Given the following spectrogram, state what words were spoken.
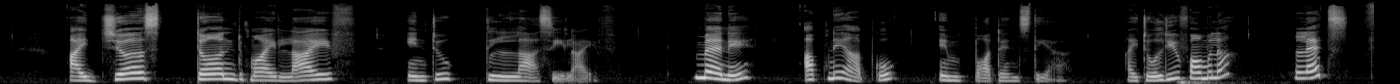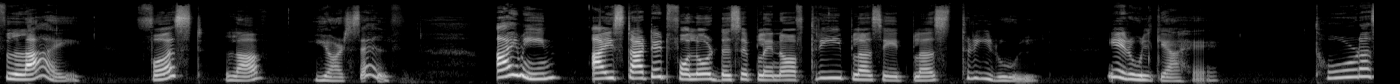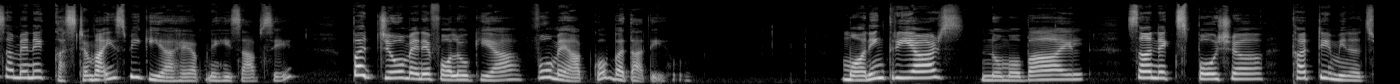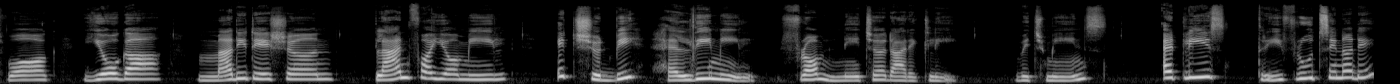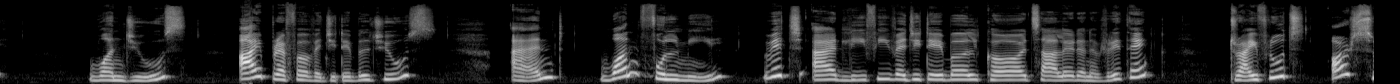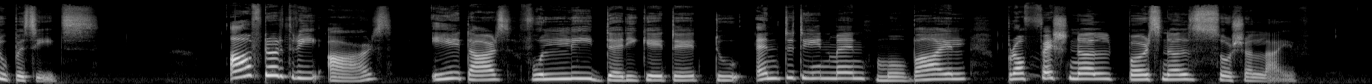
I just turn my life into classy life मैंने अपने आप को इम्पॉर्टेंस दिया। I told you formula let's fly first love yourself I mean I started follow discipline of three plus eight plus three rule ये rule क्या है? थोड़ा सा मैंने कस्टमाइज भी किया है अपने हिसाब से पर जो मैंने फॉलो किया, वो मैं आपको बताती हूँ। Morning three hours no mobile sun exposure thirty minutes walk yoga meditation plan for your meal it should be healthy meal from nature directly which means at least three fruits in a day one juice. I prefer vegetable juice. And one full meal, which add leafy vegetable, curd, salad, and everything, dry fruits or super seeds. After three hours, eight hours fully dedicated to entertainment, mobile, professional, personal, social life.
